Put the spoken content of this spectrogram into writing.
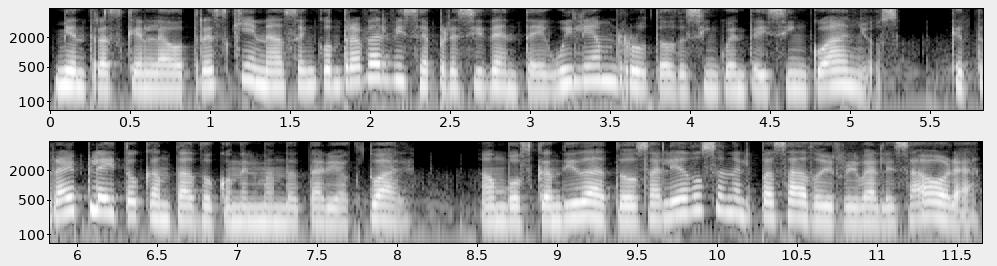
mientras que en la otra esquina se encontraba el vicepresidente William Ruto de 55 años, que trae pleito cantado con el mandatario actual. Ambos candidatos, aliados en el pasado y rivales ahora,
